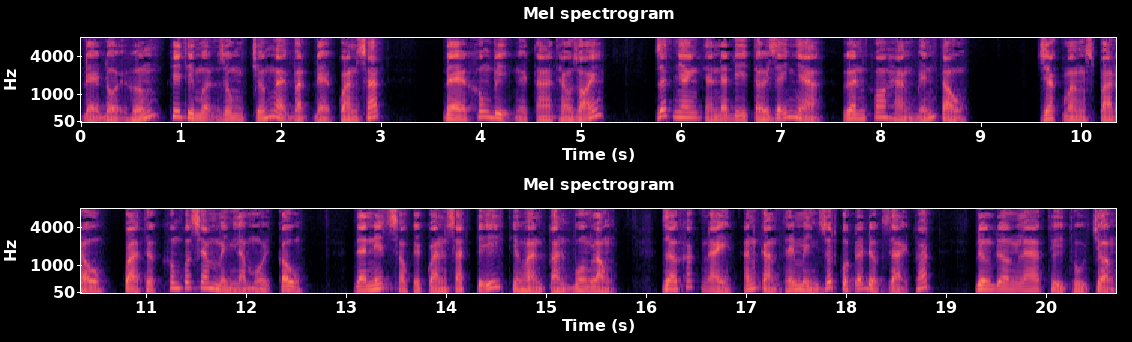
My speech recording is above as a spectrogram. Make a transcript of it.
để đổi hướng, khi thì mượn dùng chướng ngại vật để quan sát, để không bị người ta theo dõi. Rất nhanh thì anh đã đi tới dãy nhà, gần kho hàng bến tàu. Jackman Sparrow quả thực không có xem mình là mồi câu. Dennis sau khi quan sát kỹ thì hoàn toàn buông lỏng. Giờ khắc này, hắn cảm thấy mình rốt cuộc đã được giải thoát. Đường đường là thủy thủ trưởng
